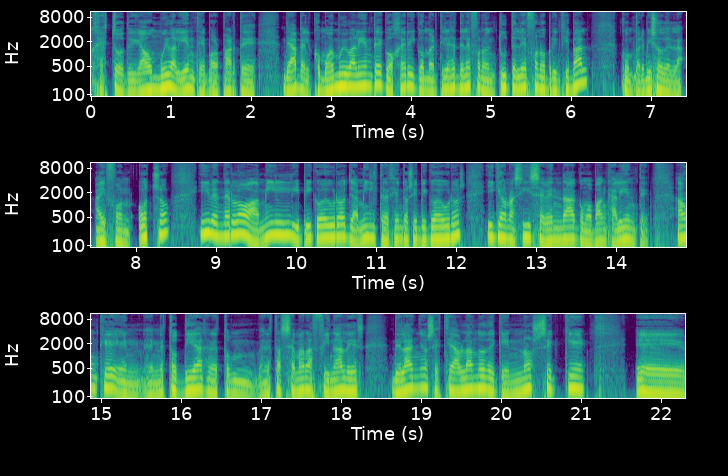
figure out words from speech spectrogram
gesto digamos muy valiente por parte de Apple. Como es muy valiente coger y convertir ese teléfono en tu teléfono principal con permiso del iPhone 8 y venderlo a mil y pico euros y a mil trescientos y pico euros y que aún así se venda como pan caliente. Aunque en, en estos días en, estos, en estas semanas finales del año se esté hablando de que no sé qué eh,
